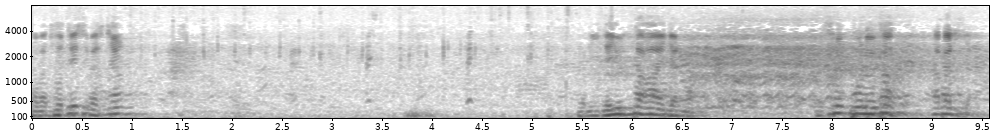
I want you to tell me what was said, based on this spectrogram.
On va trotter, Sébastien. D'Ayutara également. Pour le 20 à.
